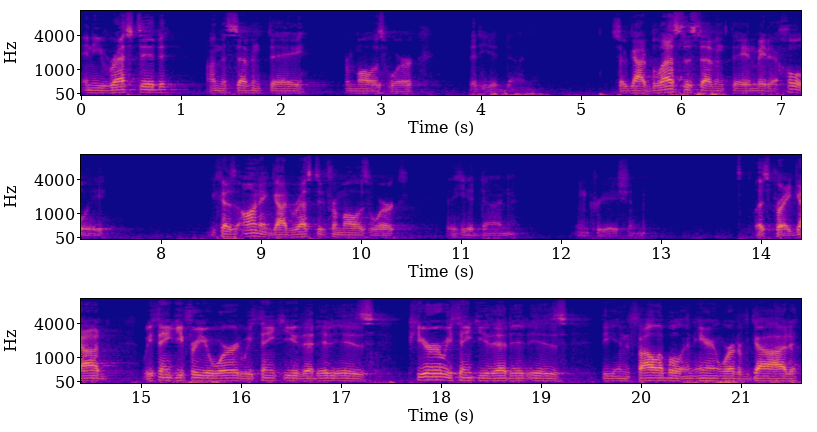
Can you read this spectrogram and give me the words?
and he rested on the seventh day from all his work that he had done. So God blessed the seventh day and made it holy because on it God rested from all his work that he had done in creation. Let's pray. God, we thank you for your word. We thank you that it is pure. We thank you that it is the infallible, inerrant word of God,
